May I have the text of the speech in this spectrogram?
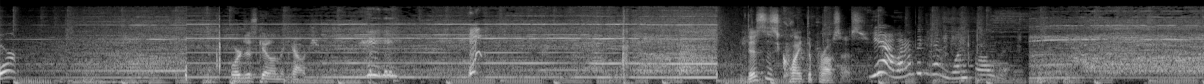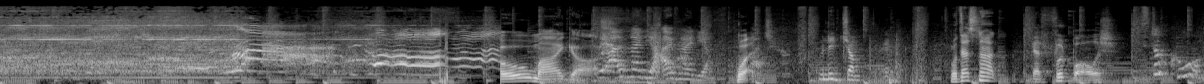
Or, or just get on the couch. This is quite the process. Yeah, why don't they just have one for all of it? Ah! Oh my gosh. I have an idea. I have an idea. What? I'm gonna jump through it. Well, that's not that footballish. It's still cool.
